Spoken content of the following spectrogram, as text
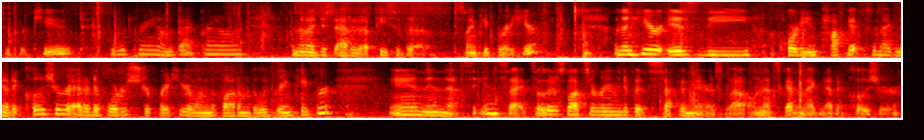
Super cute. The wood grain on the background. And then I just added a piece of the design paper right here. And then here is the accordion pocket with a magnetic closure. I added a border strip right here along the bottom of the wood grain paper. And then that's the inside. So there's lots of room to put stuff in there as well. And that's got a magnetic closure.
